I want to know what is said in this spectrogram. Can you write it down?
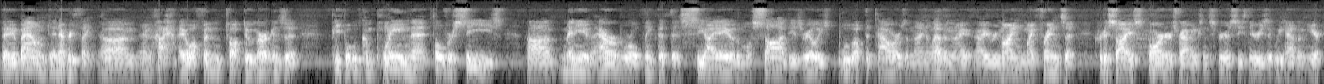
They abound in everything. Um, and I, I often talk to Americans that people who complain that overseas, uh, many of the Arab world think that the CIA or the Mossad, the Israelis, blew up the towers on 9/11. I, I remind my friends that criticize foreigners for having conspiracy theories that we have them here.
